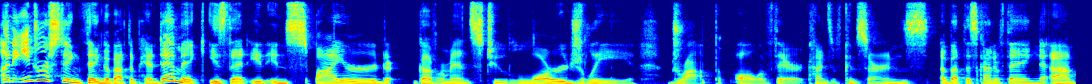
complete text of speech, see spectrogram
An interesting thing about the pandemic is that it inspired governments to largely drop all of their kinds of concerns about this kind of thing. Um,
